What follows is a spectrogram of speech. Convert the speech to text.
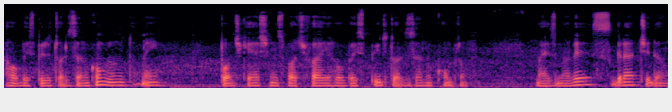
arroba Espiritualizando com Bruno também podcast no Spotify, arroba Espiritualizando com Bruno. Mais uma vez, gratidão.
